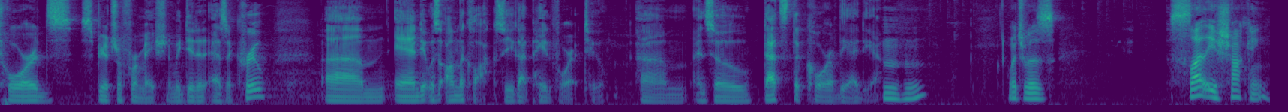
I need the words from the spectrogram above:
towards spiritual formation. We did it as a crew, um, and it was on the clock, so you got paid for it too. Um, and so that's the core of the idea. hmm Which was slightly shocking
